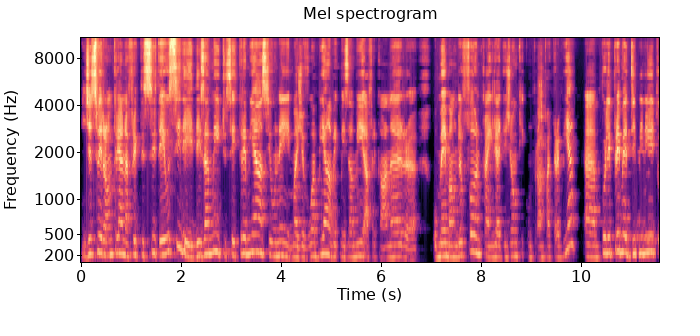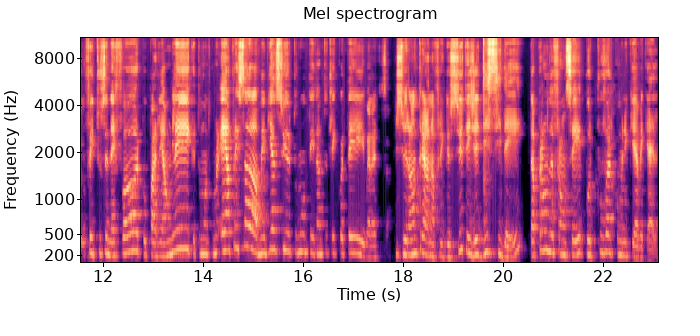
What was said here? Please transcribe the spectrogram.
je suis rentrée en Afrique du Sud et aussi des, amis, tu sais très bien si on est, moi je vois bien avec mes amis afrikaners euh, ou même anglophones quand il y a des gens qui comprennent pas très bien. Euh, pour les premières dix minutes, on fait tous un effort pour parler anglais, que tout le monde comprenne. Et après ça, mais bien sûr, tout le monde est dans tous les côtés, voilà tout ça. Je suis rentrée en Afrique du Sud et j'ai décidé d'apprendre le français pour pouvoir communiquer avec elle.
